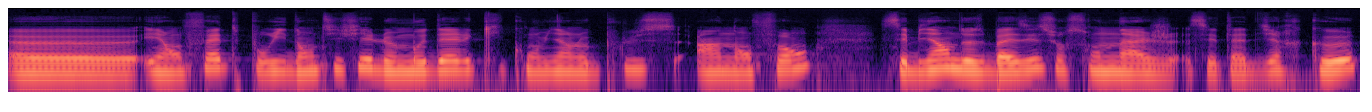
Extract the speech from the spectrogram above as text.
Euh, et en fait, pour identifier le modèle qui convient le plus à un enfant, c'est bien de se baser sur son âge. C'est-à-dire que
